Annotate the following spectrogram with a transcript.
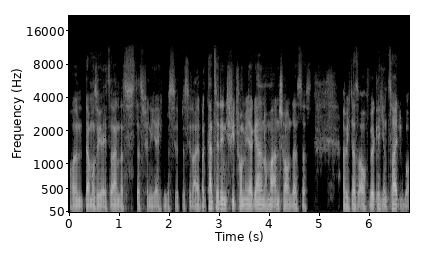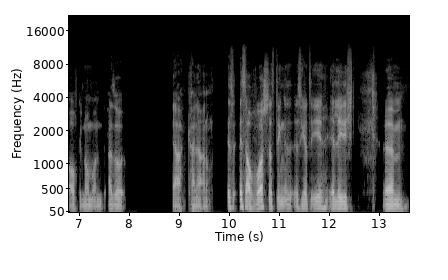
Und da muss ich echt sagen, das, das finde ich echt ein bisschen, bisschen albern. Kannst du den Tweet von mir ja gerne nochmal anschauen, dass das, habe ich das auch wirklich in Zeitlupe aufgenommen und also, ja, keine Ahnung. Es ist auch wurscht, das Ding ist jetzt eh erledigt. Ähm,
